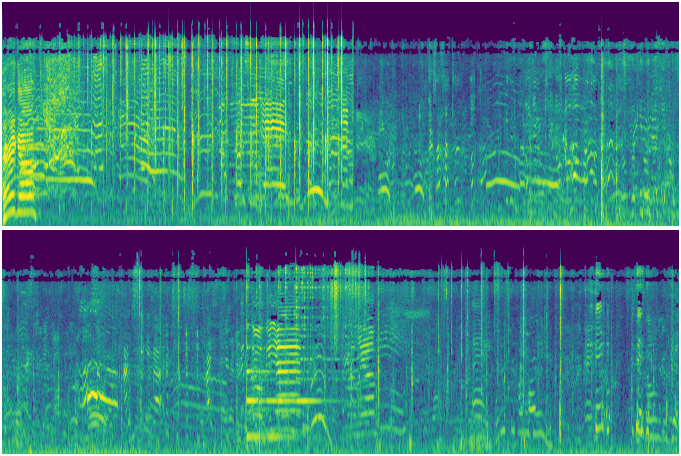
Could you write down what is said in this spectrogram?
There you. Go, Go tell him to hit.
